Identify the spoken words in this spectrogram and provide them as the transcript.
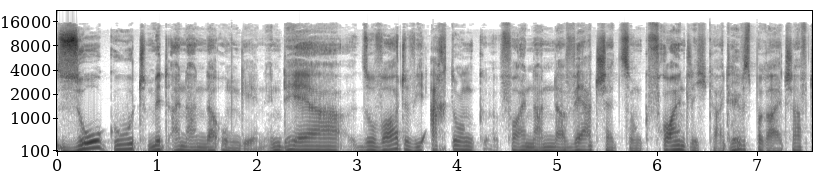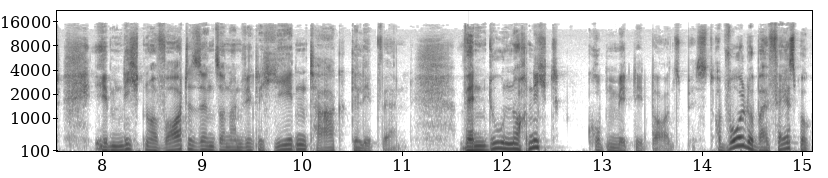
so gut miteinander umgehen, in der so Worte wie Achtung voreinander, Wertschätzung, Freundlichkeit, Hilfsbereitschaft eben nicht nur Worte sind, sondern wirklich jeden Tag gelebt werden. Wenn du noch nicht Gruppenmitglied bei uns bist, obwohl du bei Facebook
